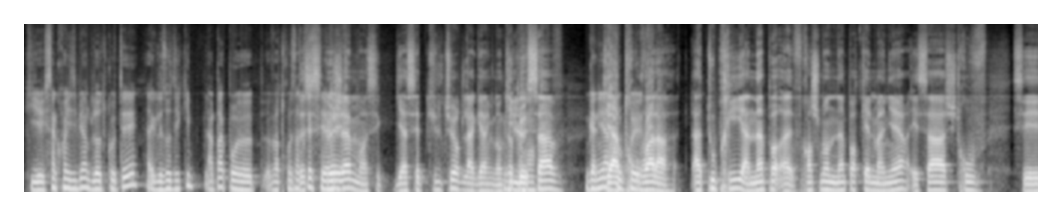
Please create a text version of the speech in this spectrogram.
qui synchronisent bien de l'autre côté, avec les autres équipes, l'impact peut- va trouver ça C'est très ce que serré. j'aime, moi, c'est qu'il y a cette culture de la gang. Donc, ils le savent. Gagner à tout prix. Voilà, à tout prix, à n'importe, à- franchement, de n'importe quelle manière. Et ça, je trouve, c'est,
